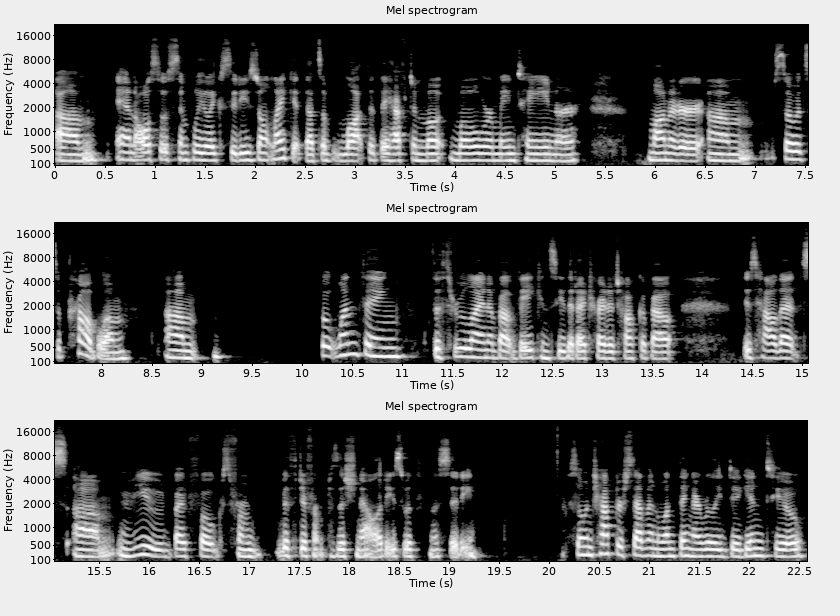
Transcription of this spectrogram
Um, and also simply like cities don't like it. That's a lot that they have to mow, or maintain or monitor. Um, so it's a problem. Um, but one thing, the through line about vacancy that I try to talk about is how that's um, viewed by folks from with different positionalities within the city. So in chapter seven, one thing I really dig into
